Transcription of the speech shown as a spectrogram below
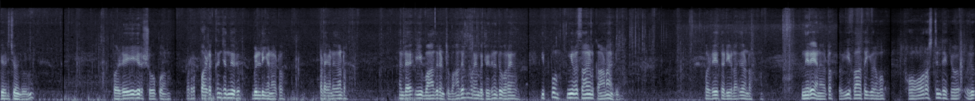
പേടിച്ചു എന്ന് തോന്നുന്നു. പഴയൊരു ഷോപ്പാണ്. വളരെ പഴക്കം ചെന്നൊരു ബിൽഡിങ്ങാണ് കേട്ടോ. കടയാണ് കേട്ടോ അതിന്റെ ഈ വാതിലുണ്ട്. വാതിൽ എന്ന് പറയാൻ പറ്റും. ഇതിനെന്ത് പറയുന്നത് ഇപ്പോൾ ഇങ്ങനെ സാധനങ്ങൾ കാണാനില്ല. പഴയ തടികളാണ് ഇതുണ്ടോ നിരയാണ് കേട്ടോ. ഈ ഭാഗത്തേക്ക് വരുമ്പോൾ ഫോറസ്റ്റിന്റെയൊക്കെ ഒരു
